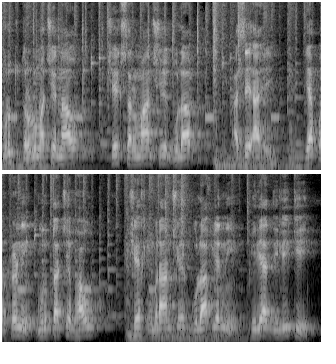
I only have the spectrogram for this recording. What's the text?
मृत तरुणाचे नाव शेख सलमान शेख गुलाब असे आहे. या प्रकरणी मृताचे भाऊ शेख इम्रान शेख गुलाब यांनी फिर्याद दिली की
